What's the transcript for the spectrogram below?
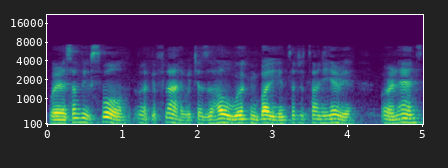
Whereas something small, like a fly, which has a whole working body in such a tiny area, or an ant,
